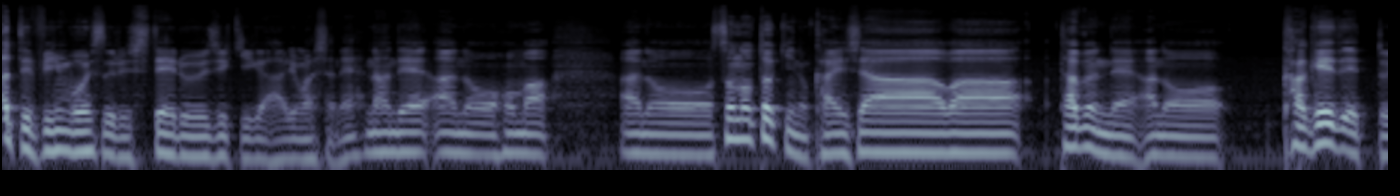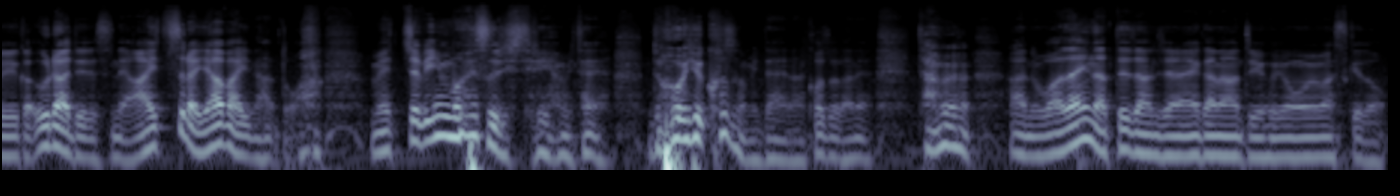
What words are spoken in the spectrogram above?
ーって貧乏ゆすりしてる時期がありましたね。なんで、あのー、ほんま、あのその時の会社は多分ねあの陰でというか裏でですねあいつらやばいなと めっちゃ貧乏ゆすりしてるやんみたいな どういうことみたいなことがね多分あの話題になってたんじゃないかなというふうに思いますけど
